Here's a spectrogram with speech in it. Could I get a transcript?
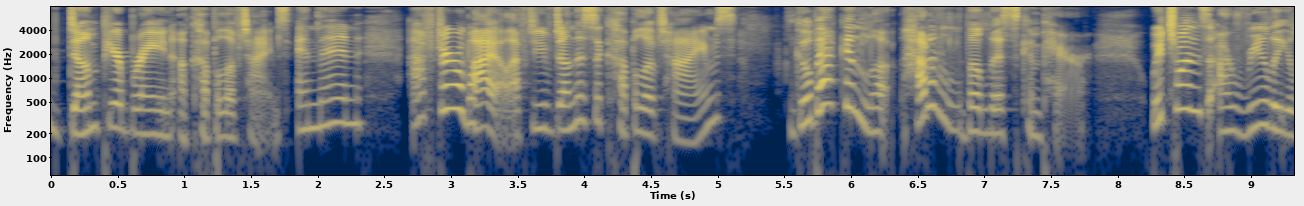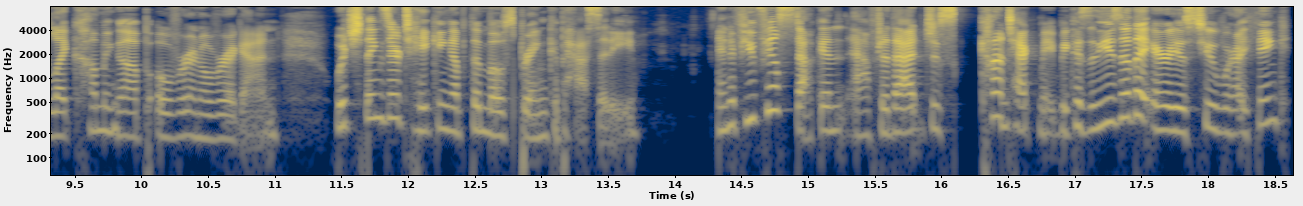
of dump your brain a couple of times. And then after a while after you've done this a couple of times go back and look. How do the lists compare? Which ones are really like coming up over and over again? Which things are taking up the most brain capacity? And if you feel stuck and after that just contact me because these are the areas too where i think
